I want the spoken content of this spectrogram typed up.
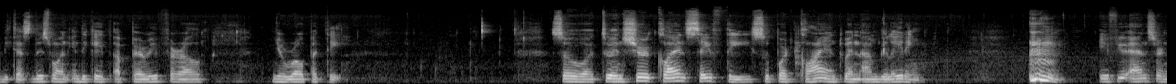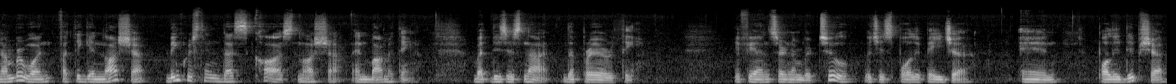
because this one indicate a peripheral neuropathy. So uh, to ensure client safety, support client when ambulating. If you answer number one, fatigue and nausea, vincristine does cause nausea and vomiting, but this is not the priority. If you answer number two, which is polyphagia and polydipsia,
